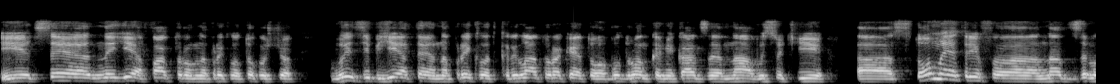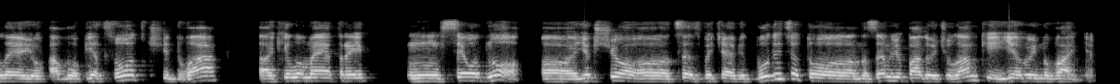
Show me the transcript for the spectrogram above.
і це не є фактором, наприклад, того, що ви зіб'єте, наприклад, крилату ракету або дрон камікадзе на висоті е, 100 метрів над землею, або 500 чи 2 е, кілометри. Все одно, якщо це збиття відбудеться, то на землю падають уламки і є руйнування.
